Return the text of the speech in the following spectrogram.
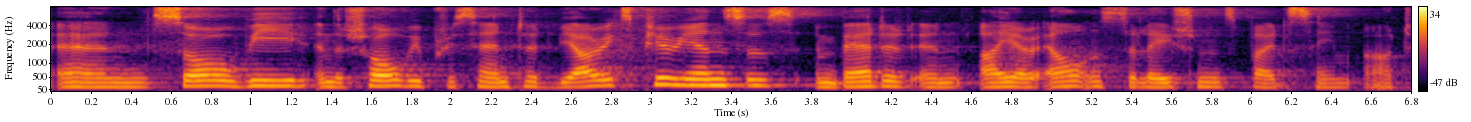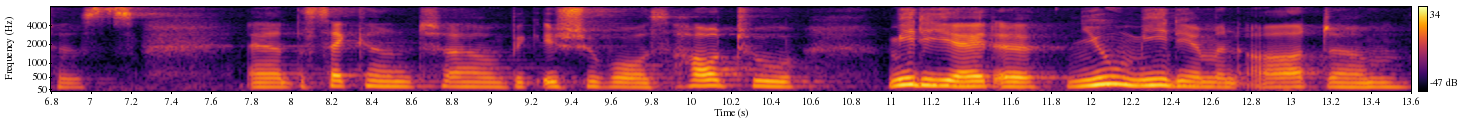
And so we, in the show, we presented VR experiences embedded in IRL installations by the same artists. And the second uh, big issue was how to mediate a new medium in art um,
